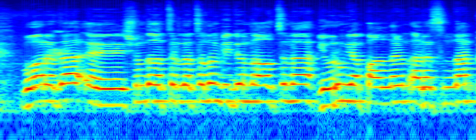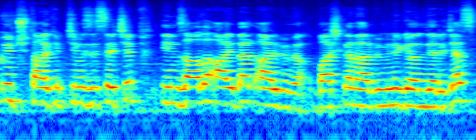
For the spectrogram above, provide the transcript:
Bu arada e, şunu da hatırlatalım. Videonun altına yorum yapanların arasından 3 takipçimizi seçip imzalı Ayben albümü, başkan albümünü göndereceğiz.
